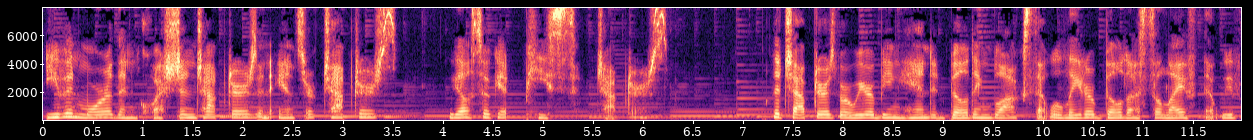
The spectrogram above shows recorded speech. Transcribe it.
even more than question chapters and answer chapters, we also get peace chapters? The chapters where we are being handed building blocks that will later build us the life that we've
